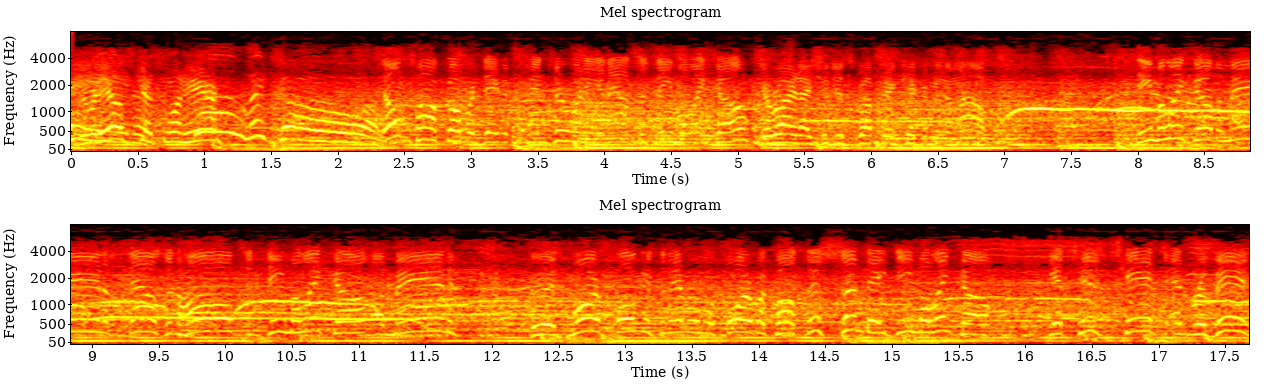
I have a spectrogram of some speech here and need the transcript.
Everybody else gets one here. Malenko. Don't talk over David Penzer when he announces Dean Malenko. You're right. I should just go up there and kick him in the mouth. Dean Malenko, the man of a thousand holds, and Dean Malenko, a man who is more focused than ever before because this Sunday Dean Malenko gets his chance at revenge.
